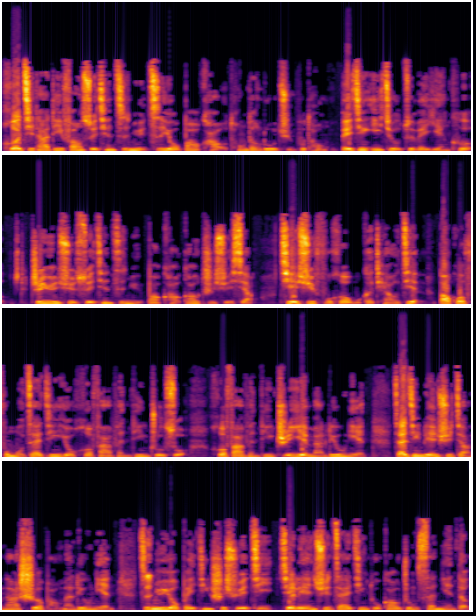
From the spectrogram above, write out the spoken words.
和其他地方随迁子女自由报考同等录取不同，北京依旧最为严苛，只允许随迁子女报考高职学校。且需符合五个条件，包括父母在京有合法稳定住所、合法稳定职业满六年，在京连续缴纳社保满六年，子女有北京市学籍且连续在京读高中三年等。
